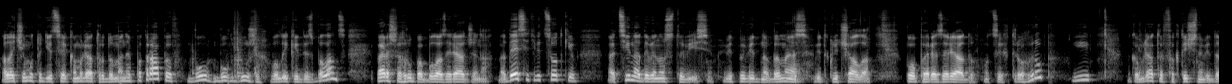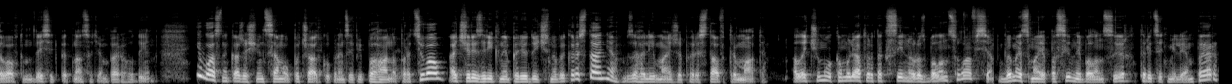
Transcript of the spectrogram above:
Але чому тоді цей акумулятор до мене потрапив? Бо був дуже великий дисбаланс. Перша група була заряджена на 10%, а ці на 98%. Відповідно, БМС відключала по перезаряду оцих трьох груп, і акумулятор фактично віддавав там 10-15 Ампер годин. І, власне кажучи, він з самого початку, в принципі, погано працював, а через рік неперіодичного використання взагалі майже перестав тримати. Але чому акумулятор так сильно розбалансувався? БМС має пасивний балансир 30 мА.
